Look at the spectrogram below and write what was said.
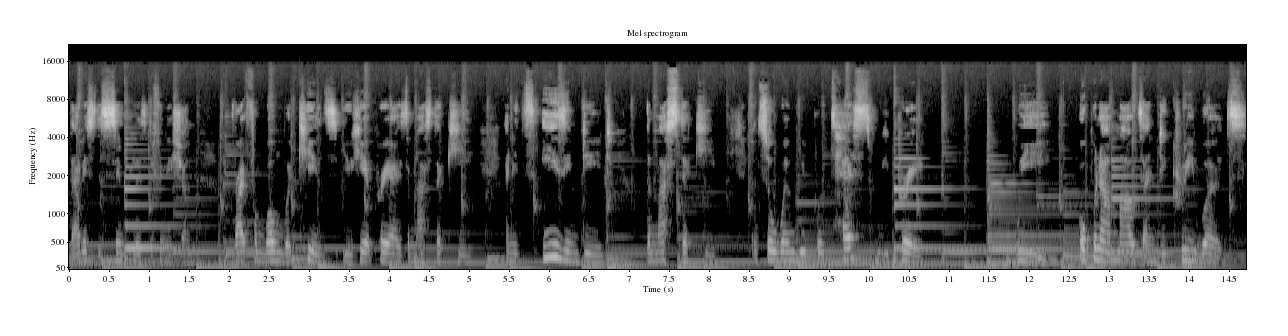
That is the simplest definition. Right from when we're kids, you hear prayer is the master key, and it is indeed the master key. And so when we protest, we pray. We open our mouths and decree words.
